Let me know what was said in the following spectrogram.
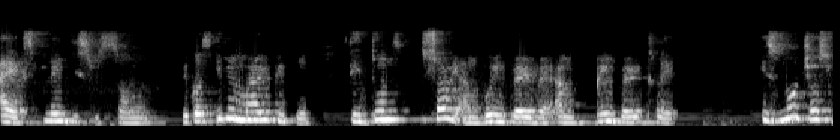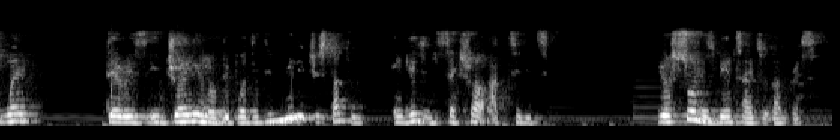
I explained this with someone because even married people, they don't. Sorry, I'm going very, very, I'm being very clear. It's not just when there is a joining of the body. The minute you start to engage in sexual activity, your soul is being tied to that person.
